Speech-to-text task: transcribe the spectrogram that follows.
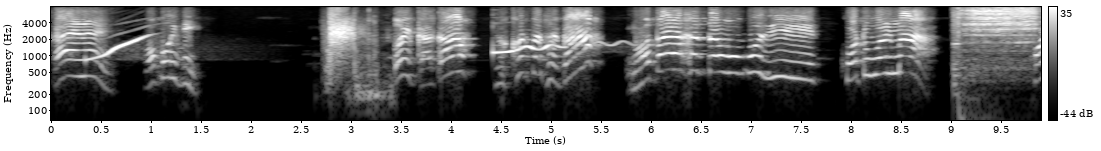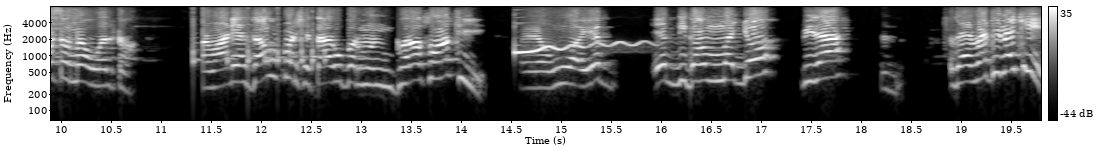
કાંઈ નહીં બાપુજી ઓય કાકા રખડતા છે નહોતા રખડતા બાપુજી ખોટું બોલમાં. ખોટું ન બોલતો. પણ મારે જવું પડશે તાર ઉપર મને ભરોસો નથી. હું એક એક દી ગામમાં ગયો બીજા રહેવાથી નથી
